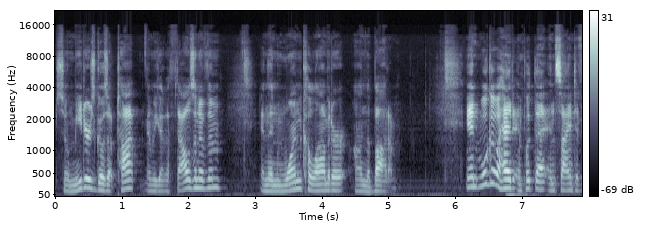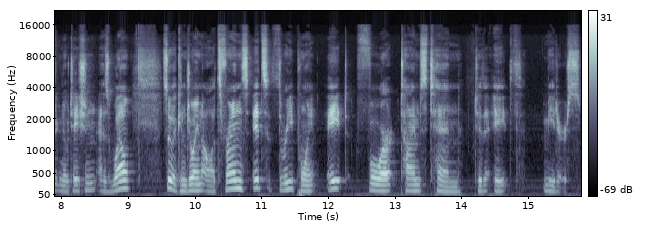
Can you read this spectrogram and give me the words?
So meters goes up top, and we got a 1,000 of them, and then one kilometer on the bottom. And we'll go ahead and put that in scientific notation as well, so it can join all its friends. It's 3.84 times 10 to the 8th meters.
